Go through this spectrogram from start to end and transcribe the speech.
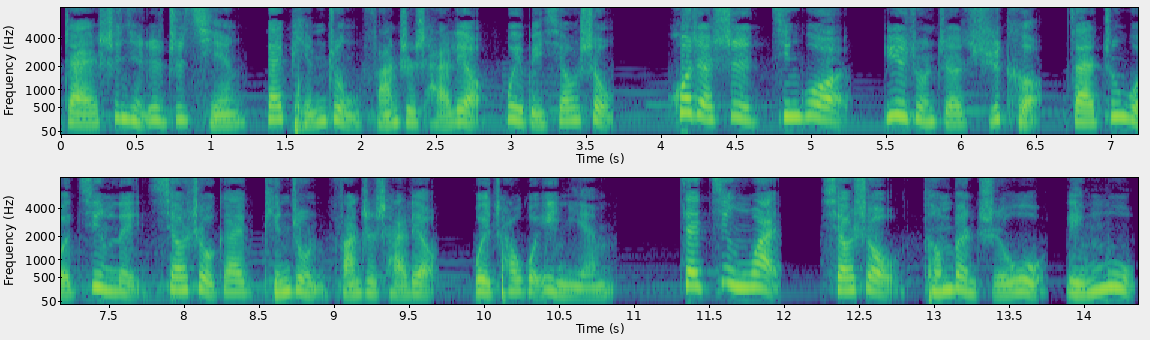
在申请日之前，该品种繁殖材料未被销售，或者是经过育种者许可，在中国境内销售该品种繁殖材料未超过一年，在境外销售藤本植物、林木、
